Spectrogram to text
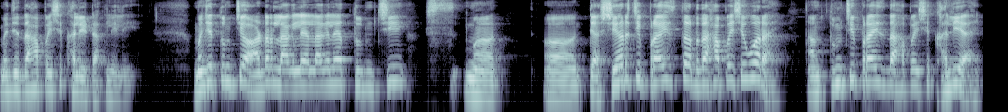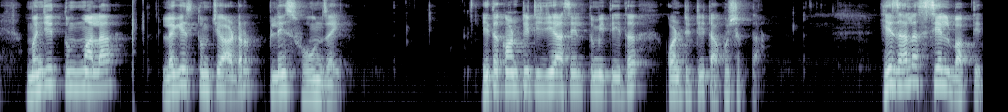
म्हणजे दहा पैसे खाली टाकलेली. म्हणजे तुमची ऑर्डर लागल्या लागल्या तुमची त्या शेअरची प्राईस तर दहा पैसे वर आहे. आणि तुमची प्राईस दहा पैसे खाली आहे. म्हणजे तुम्हाला लगेच तुमची ऑर्डर प्लेस होऊन जाईल. इथं क्वांटिटी जी असेल तुम्ही ती इथं क्वांटिटी टाकू शकता. हे झालं सेल बाबतीत.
